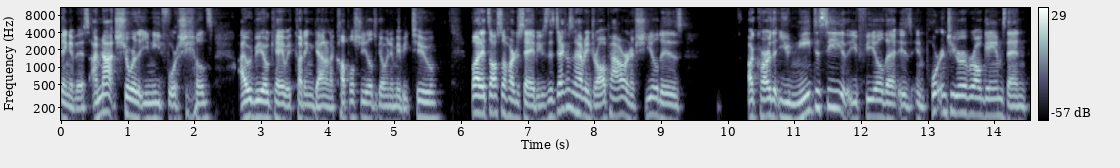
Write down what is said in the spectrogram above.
thing of this. I'm not sure that you need four shields. I would be okay with cutting down on a couple shields, going to maybe two, but it's also hard to say because this deck doesn't have any draw power, and if shield is a card that you need to see that you feel that is important to your overall games, then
